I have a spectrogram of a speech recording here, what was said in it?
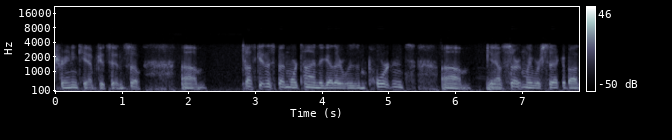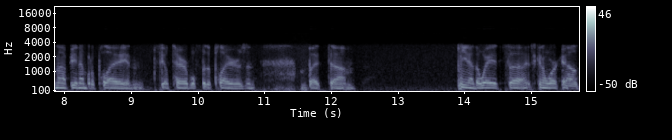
training camp gets in. So. Um, us getting to spend more time together was important. Um, you know, certainly we're sick about not being able to play and feel terrible for the players, and but um, you know the way it's uh, it's going to work out,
